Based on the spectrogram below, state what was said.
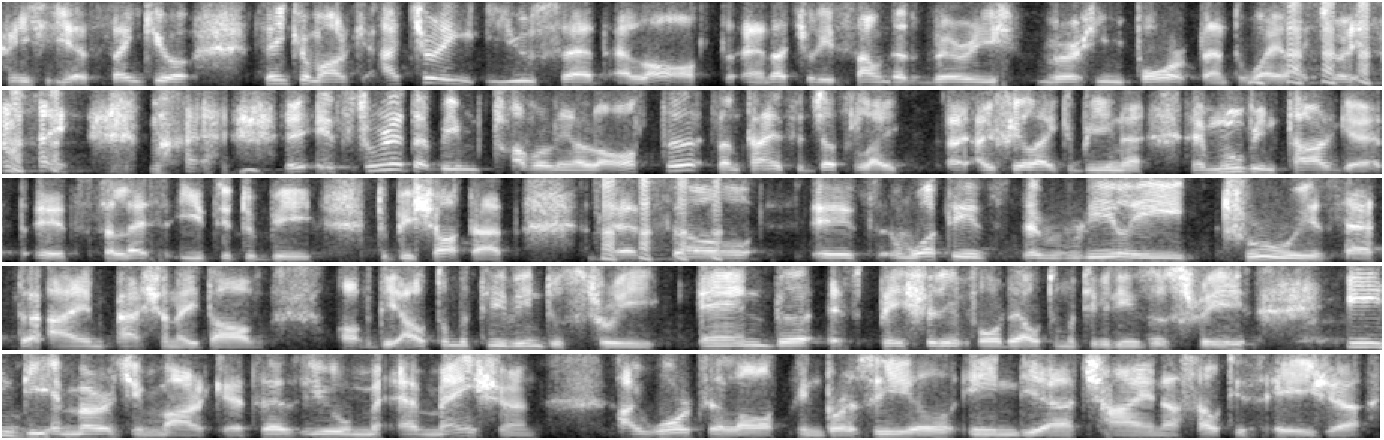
Yes, thank you. Thank you, Mark. Actually, you said a lot and actually sounded very, very important. While actually, my, my, it's true that I've been traveling a lot. Sometimes it's just like, I feel like being a, a moving target. It's less easy to be, to be shot at. And so, it's what is really true is that I'm passionate of of the automotive industry and especially for the automotive industry in the emerging markets. As you have uh, mentioned, I worked a lot in Brazil, India, China, Southeast Asia,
